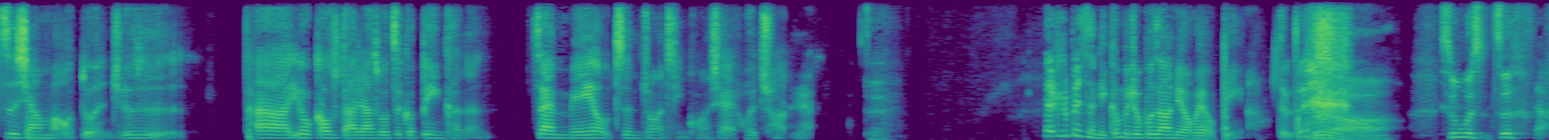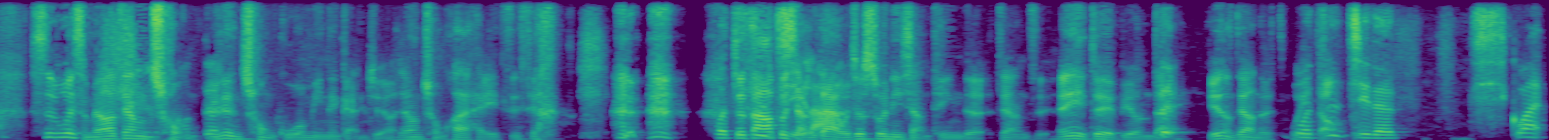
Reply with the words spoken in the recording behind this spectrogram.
自相矛盾，嗯，就是他又告诉大家说，这个病可能在没有症状的情况下也会传染。对，那就变成你根本就不知道你有没有病啊，对不对？对啊。是为什这是为什么要这样 宠？有点宠国民的感觉，好像宠坏孩子这样。我就大家不想戴，我就说你想听的这样子。哎、欸，对，不用戴，有种这样的味道。我自己的观，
